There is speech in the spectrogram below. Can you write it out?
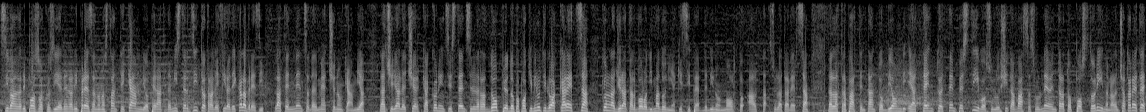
Si va al riposo così e nella ripresa nonostante i cambi operati da mister Zitto tra le fila dei calabresi la tendenza del match non cambia. La Ciriale cerca con insistenza il raddoppio e dopo pochi minuti lo accarezza con la girata al volo di Madonia che si perde di non molto alta sulla traversa. Dall'altra parte intanto Biondi è attento e tempestivo sull'uscita bassa sul neo entrato Postorino, ha lanciato a rete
